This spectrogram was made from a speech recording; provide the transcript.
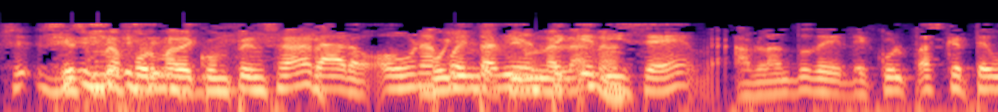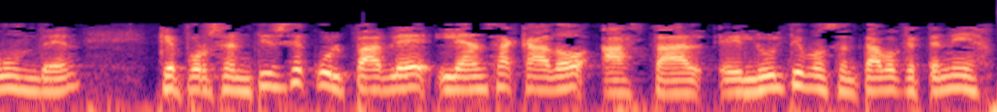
Es una forma de compensar. Claro, o una Voy cuenta una que dice, hablando de, de culpas que te hunden, que por sentirse culpable le han sacado hasta el último centavo que tenía.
